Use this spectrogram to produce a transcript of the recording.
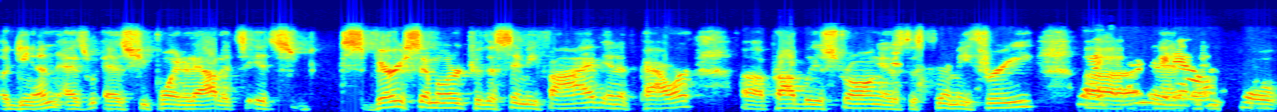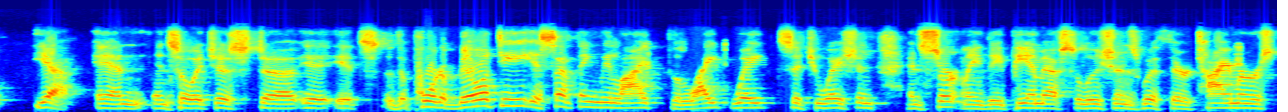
Again, as as she pointed out, it's it's very similar to the Semi 5 in its power, uh, probably as strong as the Semi 3. Uh, and, and so, yeah, and and so it just uh, it, it's the portability is something we like, the lightweight situation, and certainly the PMF solutions with their timers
